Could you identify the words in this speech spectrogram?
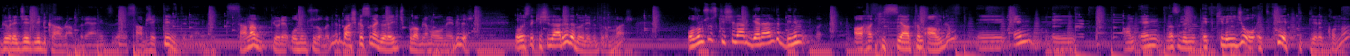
göreceli bir kavramdır. Yani e, subjektiftir. Yani sana göre olumsuz olabilir, başkasına göre hiç problem olmayabilir. Dolayısıyla kişilerde de böyle bir durum var. Olumsuz kişiler genelde benim hissiyatım, algım e, en e, en nasıl denir etkileyici o etki ettikleri konu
